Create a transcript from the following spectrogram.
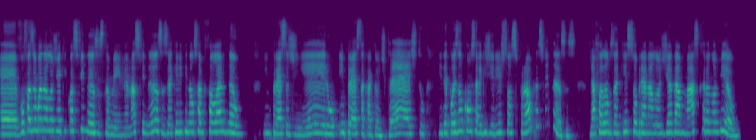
É, vou fazer uma analogia aqui com as finanças também, né? Nas finanças é aquele que não sabe falar não empresta dinheiro, empresta cartão de crédito e depois não consegue gerir suas próprias finanças. Já falamos aqui sobre a analogia da máscara no avião.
